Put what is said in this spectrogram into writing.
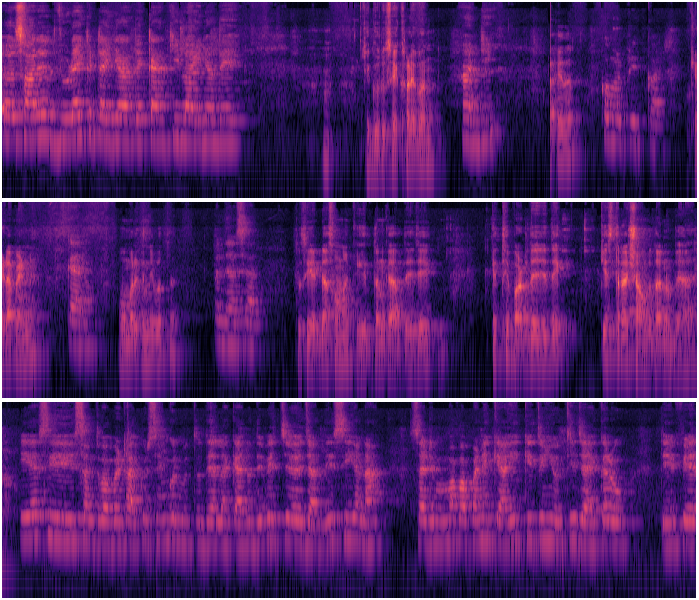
ਅਹ ਸਾਰੇ ਜੂੜਾ ਹੀ ਕਟਾਈ ਜਾਂਦੇ ਕੈਂਚੀ ਲਾਈ ਜਾਂਦੇ। ਕਿ ਗੁਰੂ ਸਿੱਖ ਵਾਲੇ ਬਣ? ਹਾਂਜੀ। ਕਿਹਦਾ ਕੋਮਲਪ੍ਰੀਤ ਕੌਰ। ਕਿਹੜਾ ਪਿੰਡ ਹੈ? ਕੈਰੋਂ। ਉਮਰ ਕਿੰਨੀ ਪੁੱਤ? 50 ਸਾਲ। ਤੁਸੀਂ ਐਡਾ ਸੋਹਣਾ ਕੀਰਤਨ ਕਰਦੇ ਜੇ ਕਿੱਥੇ ਪੜ੍ਹਦੇ ਜੇ ਤੇ ਕਿਸ ਤਰ੍ਹਾਂ ਸ਼ੌਂਕ ਤੁਹਾਨੂੰ ਪਿਆ? ਇਹ ਅਸੀਂ ਸੰਤ ਬਾਬਾ ਠਾਕੁਰ ਸਿੰਘ ਗੁਰਮਤਿ ਵਿਦਿਆਲਾ ਕੈਦ ਦੇ ਵਿੱਚ ਜਾਂਦੇ ਸੀ ਹਨਾ ਸਾਡੇ ਮੰਮਾ ਪਾਪਾ ਨੇ ਕਿਹਾ ਸੀ ਕਿ ਤੁਸੀਂ ਉੱਥੇ ਜਾਇਆ ਕਰੋ। ਤੇ ਫਿਰ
